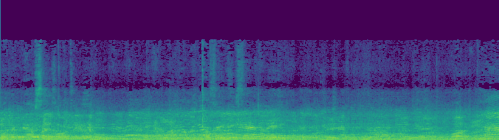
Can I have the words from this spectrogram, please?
A outra que é a e errou. Você me serve? Bora.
